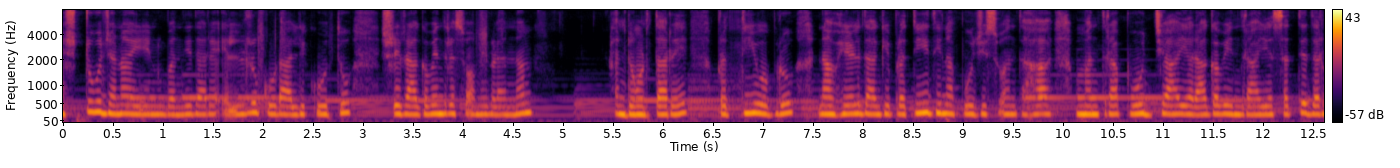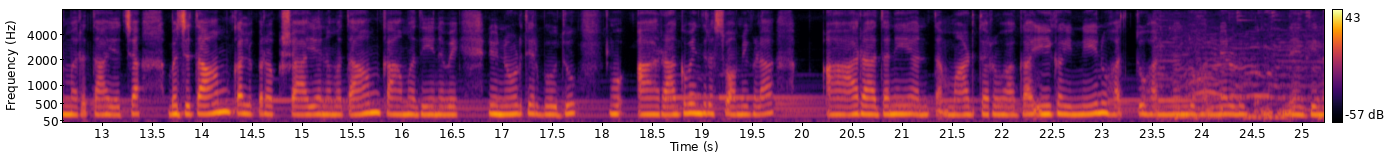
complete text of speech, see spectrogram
ಅಷ್ಟು ಜನ ಏನು ಬಂದಿದ್ದಾರೆ ಎಲ್ಲರೂ ಕೂಡ ಅಲ್ಲಿ ಕೂತು ಶ್ರೀ ರಾಘವೇಂದ್ರ ಸ್ವಾಮಿಗಳನ್ನು ನೋಡ್ತಾರೆ ಪ್ರತಿಯೊಬ್ಬರು ನಾವು ಹೇಳಿದಾಗೆ ಪ್ರತಿದಿನ ಪೂಜಿಸುವಂತಹ ಮಂತ್ರ, ಪೂಜ್ಯಾಯ ರಾಘವೇಂದ್ರಾಯ ಸತ್ಯಧರ್ಮರತಾಯ ಚ ಭಜತಾಂ ಕಲ್ಪರಕ್ಷಾಯ ನಮತಾಂ ಕಾಮಧೇನವೇ. ನೀವು ನೋಡ್ತಿರ್ಬೋದು, ಆ ರಾಘವೇಂದ್ರ ಸ್ವಾಮಿಗಳ ಆ ಆರಾಧನೆ ಅಂತ ಮಾಡ್ತಿರುವಾಗ ಈಗ ಇನ್ನೇನು ಹತ್ತು, ಹನ್ನೊಂದು, ಹನ್ನೆರಡು ದಿನ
